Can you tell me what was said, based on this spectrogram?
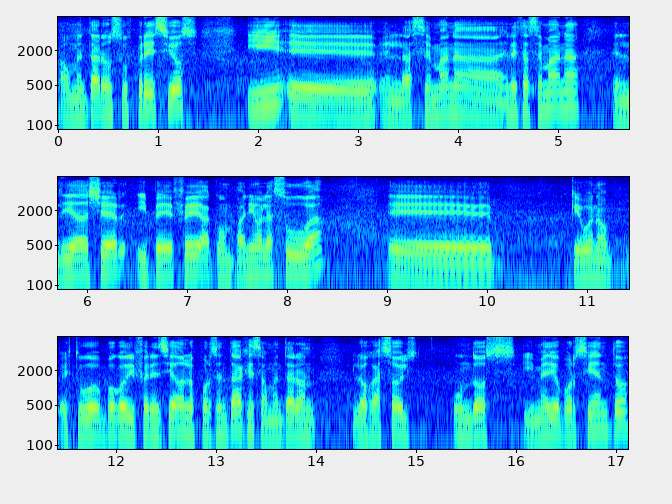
aumentaron sus precios. Y eh, en, la semana, en esta semana, el día de ayer, YPF acompañó la suba, eh, que bueno, estuvo un poco diferenciado en los porcentajes, aumentaron los gasoils un 2,5%,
